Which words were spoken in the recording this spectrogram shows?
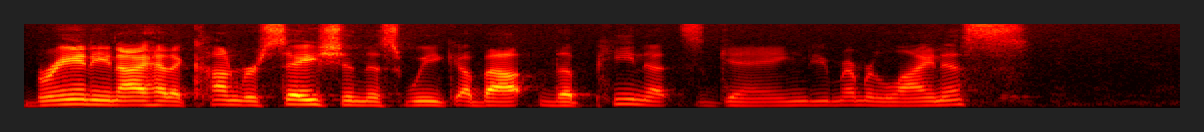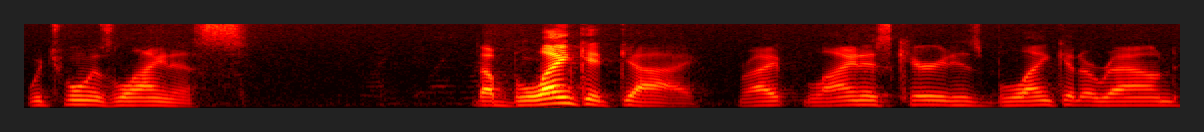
Brandy and I had a conversation this week about the Peanuts gang. Do you remember Linus? Which one was Linus? The blanket guy, right? Linus carried his blanket around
